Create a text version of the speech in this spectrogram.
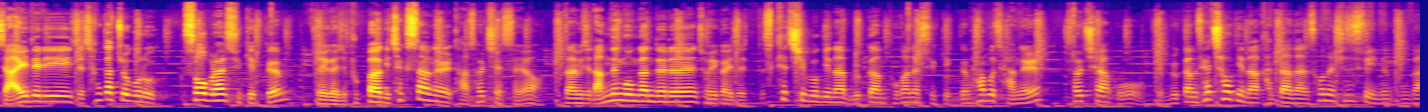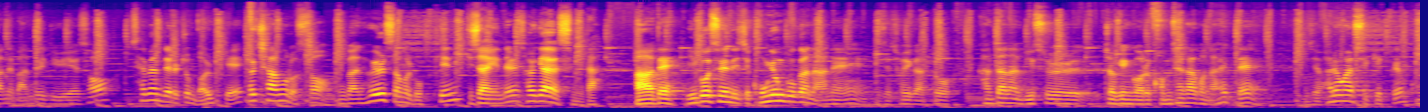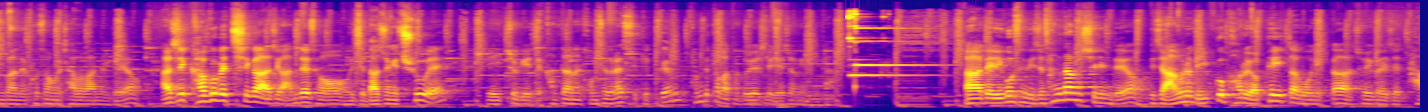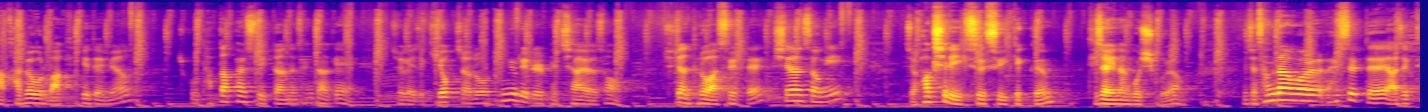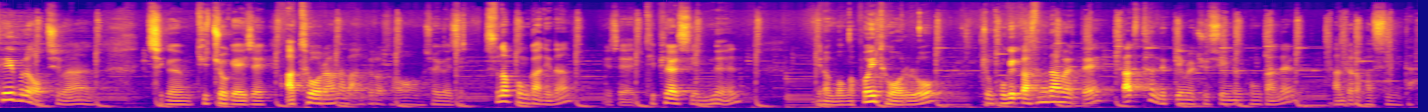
이제 아이들이 이제 창가 쪽으로 수업을 할 수 있게끔 저희가 이제 북박이 책상을 다 설치했어요. 그다음에 이제 남는 공간들은 저희가 이제 스케치북이나 물감 보관할 수 있게끔 하부 장을 설치하고 물감 세척이나 간단한 손을 씻을 수 있는 공간을 만들기 위해서 세면대를 좀 넓게 설치함으로써 공간 효율성을 높인 디자인을 설계하였습니다. 아, 네. 이곳은 이제 공용 구간 안에 이제 저희가 또 간단한 미술적인 거를 검색하거나 할때 이제 활용할 수 있게끔 공간을 구성을 잡아봤는데요. 아직 가구 배치가 아직 안 돼서 이제 나중에 추후에 이쪽에 이제 간단한 검색을 할 수 있게끔 컴퓨터가 다 놓여질 예정입니다. 아, 네, 이곳은 이제 상담실인데요. 이제 아무래도 입구 바로 옆에 있다 보니까 저희가 이제 다 가벽으로 막히게 되면 조금 답답할 수 있다는 생각에 저희가 이제 기역자로 통유리를 배치하여서 최대한 들어왔을 때 시안성이 이제 확실히 있을 수 있게끔 디자인한 곳이고요. 이제 상담을 했을 때 아직 테이블은 없지만 지금 뒤쪽에 이제 아트월을 하나 만들어서 저희가 이제 수납 공간이나 이제 DP할 수 있는 이런 뭔가 포인트 월로 좀 고객과 상담할 때 따뜻한 느낌을 줄 수 있는 공간을 만들어 봤습니다.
